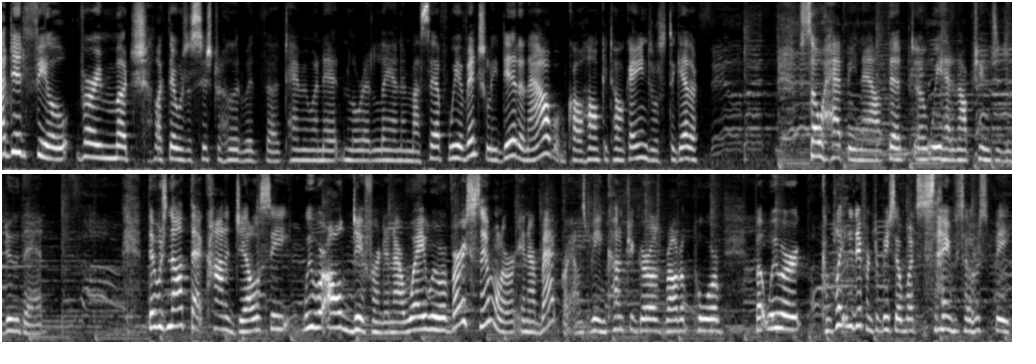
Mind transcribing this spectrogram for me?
I did feel very much like there was a sisterhood with uh, Tammy Wynette and Loretta Lynn and myself. We eventually did an album called Honky Tonk Angels together. So happy now that uh, we had an opportunity to do that. There was not that kind of jealousy. We were all different in our way. We were very similar in our backgrounds, being country girls brought up poor, but we were completely different to be so much the same, so to speak.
